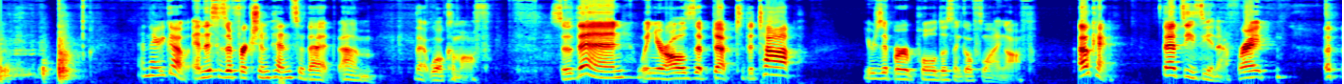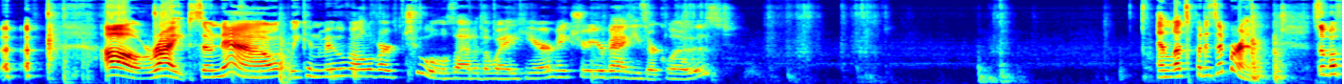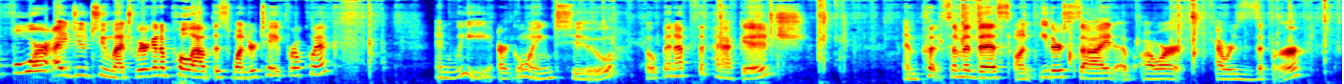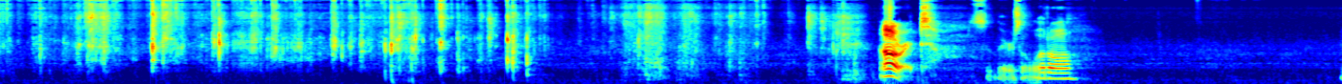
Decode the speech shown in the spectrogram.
And there you go. And this is a friction pin so that um, that will come off. So then when you're all zipped up to the top, your zipper pull doesn't go flying off. Okay, that's easy enough, right? all right, so now we can move all of our tools out of the way here. Make sure your baggies are closed. And let's put a zipper in. So before I do too much, we're gonna pull out this Wonder Tape real quick. And we are going to open up the package and put some of this on either side of our, our zipper. All right, so there's a little,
